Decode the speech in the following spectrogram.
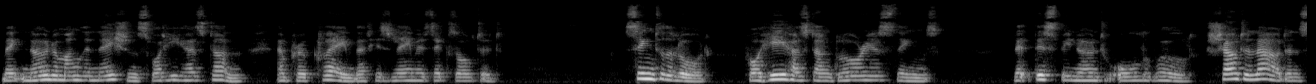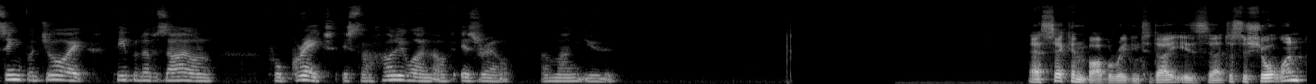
make known among the nations what he has done, and proclaim that his name is exalted. Sing to the Lord, for he has done glorious things. Let this be known to all the world. Shout aloud and sing for joy, people of Zion, for great is the Holy One of Israel among you. Our second Bible reading today is uh, just a short one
